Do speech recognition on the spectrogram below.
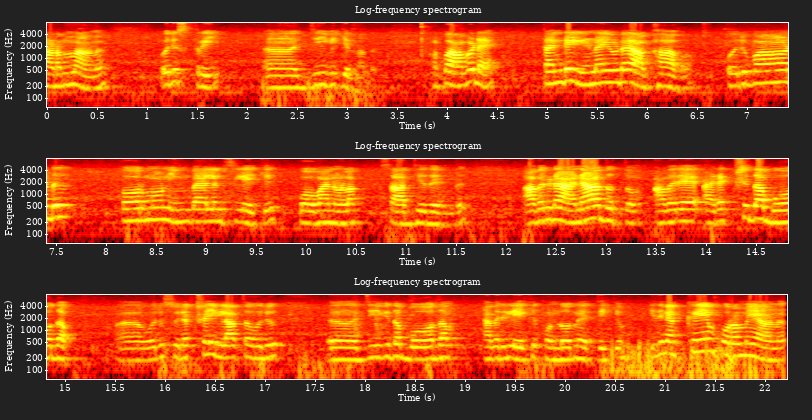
കടന്നാണ് ഒരു സ്ത്രീ ജീവിക്കുന്നത്. അപ്പോൾ അവിടെ തന്റെ ഇണയുടെ അഭാവം ഒരുപാട് ഹോർമോൺ ഇംബാലൻസിലേക്ക് പോകാനുള്ള സാധ്യതയുണ്ട്. അവരുടെ അനാഥത്വം അവരെ അരക്ഷിത ബോധം ഒരു സുരക്ഷയില്ലാത്ത ഒരു ജീവിത ബോധം അവരിലേക്ക് കൊണ്ടുവന്ന് എത്തിക്കും. ഇതിനൊക്കെയും പുറമെയാണ്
